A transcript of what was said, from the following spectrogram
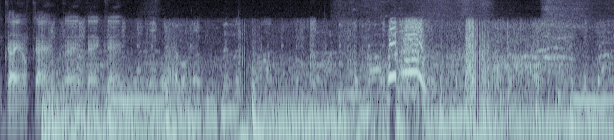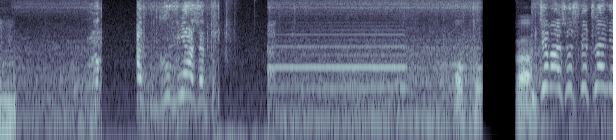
Okej, okej, okej, okej, okej. Gówniarze! O kurwa. Gdzie masz oświetlenie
